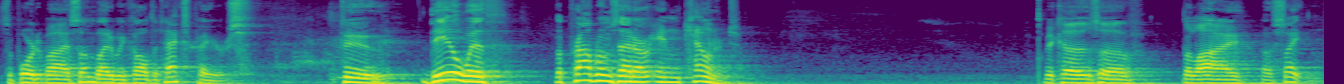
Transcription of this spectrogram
supported by somebody we call the taxpayers, to deal with the problems that are encountered because of the lie of Satan.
